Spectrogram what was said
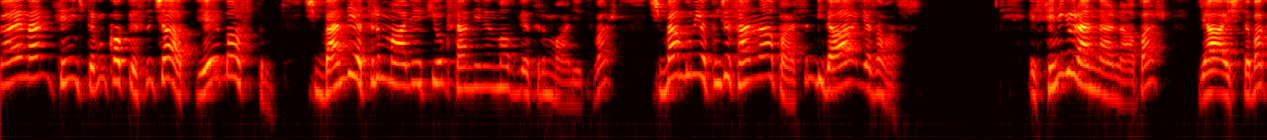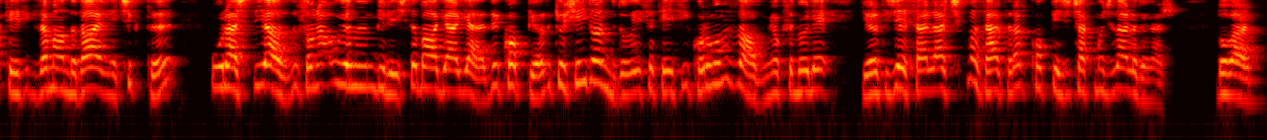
Ben hemen senin kitabın kopyasını çağat diye bastım. Şimdi bende yatırım maliyeti yok. Sende inanılmaz bir yatırım maliyeti var. Şimdi ben bunu yapınca sen ne yaparsın? Bir daha yazamazsın. E seni görenler ne yapar? Ya işte bak Tevfik zamanında daha evine çıktı. uğraştı yazdı. Sonra uyanığın biri işte Bager geldi kopyaladı köşeyi döndü. Dolayısıyla tevfiyi korumamız lazım. Yoksa böyle yaratıcı eserler çıkmaz. Her taraf kopyacı çakmacılarla döner. Dolar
